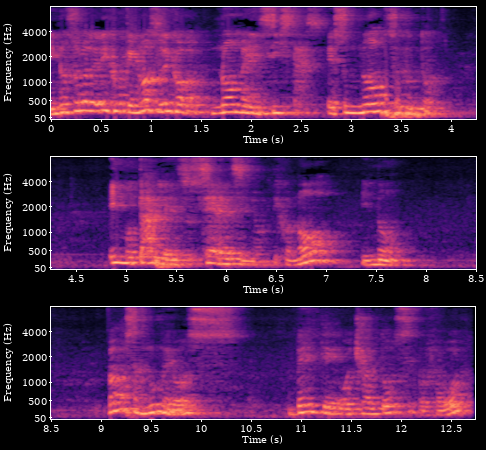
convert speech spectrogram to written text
Y no solo le dijo que no, se dijo, no me insistas. Es un no absoluto, inmutable en su ser el Señor. Dijo no y no. Vamos a números 28 al 12, por favor.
